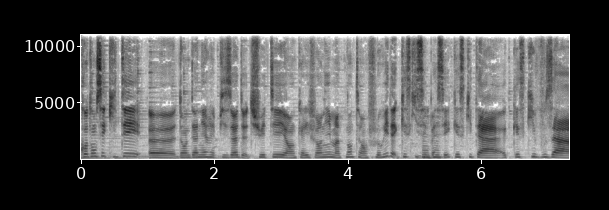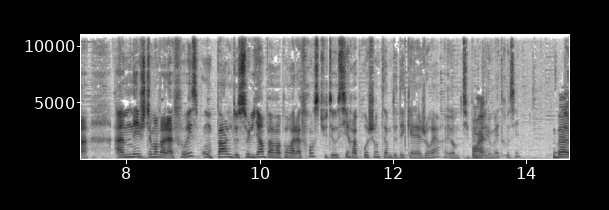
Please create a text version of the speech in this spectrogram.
Quand on s'est quitté euh, dans le dernier épisode, tu étais en Californie, maintenant tu es en Floride. Qu'est-ce qui s'est Mhm. passé? Qu'est-ce qui t'a qu'est-ce qui vous a amené justement vers la Floride? On parle de ce lien par rapport à la France, tu t'es aussi rapproché en termes de décalage horaire et un petit peu de Ouais. kilomètres aussi. Bah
